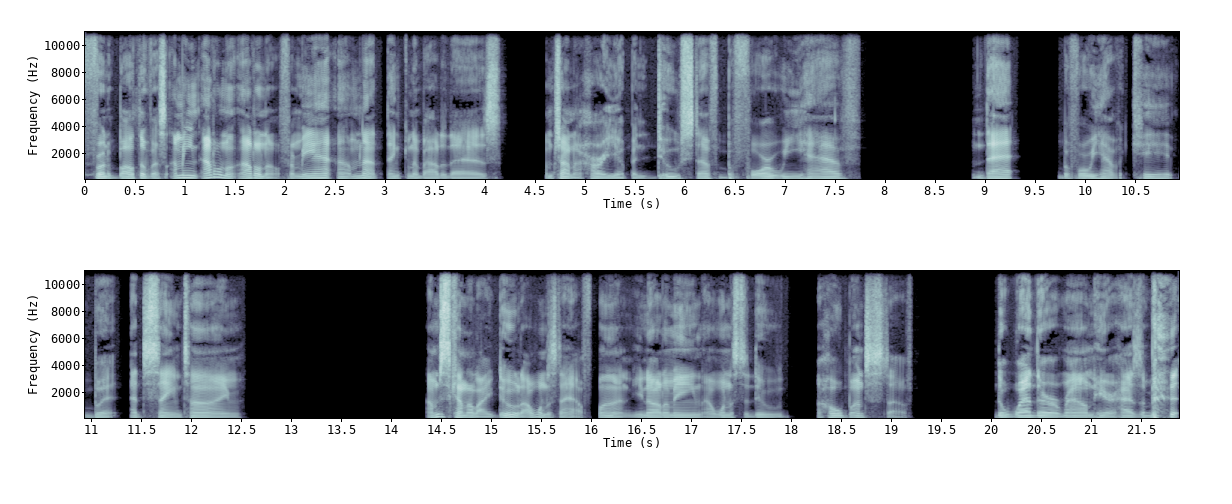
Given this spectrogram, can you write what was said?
for the both of us, I mean, I don't know, I don't know. For me, I, I'm not thinking about it as I'm trying to hurry up and do stuff before we have that, before we have a kid, but at the same time I'm just kind of like, dude, I want us to have fun. You know what I mean? I want us to do a whole bunch of stuff. The weather around here hasn't been,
